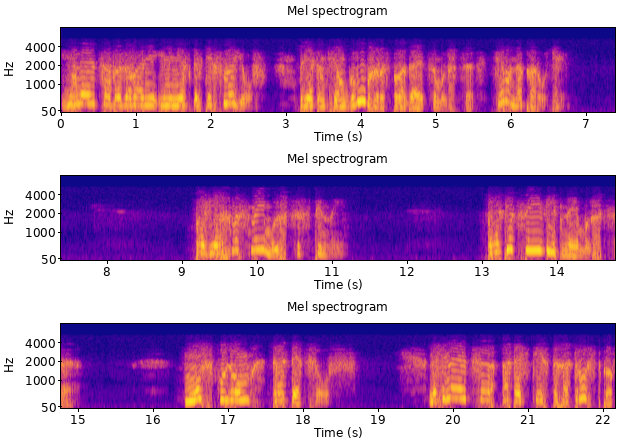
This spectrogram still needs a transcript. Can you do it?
является образование ими нескольких слоев. При этом чем глубже располагается мышца, тем она короче. Поверхностные мышцы спины. Трапециевидная мышца мускулюм трапециус. Начинается от остистых отростков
